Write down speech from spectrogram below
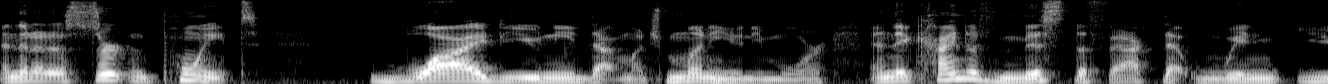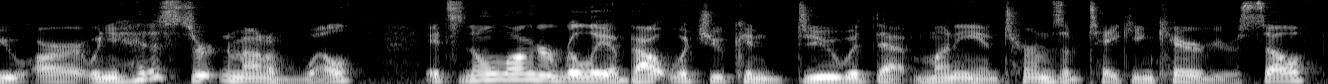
And then at a certain point, why do you need that much money anymore? And they kind of miss the fact that when you are when you hit a certain amount of wealth it's no longer really about what you can do with that money in terms of taking care of yourself.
